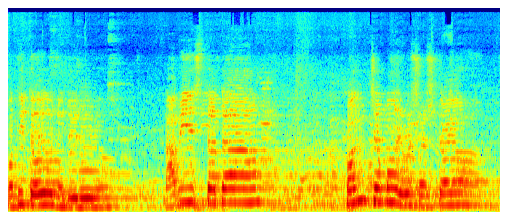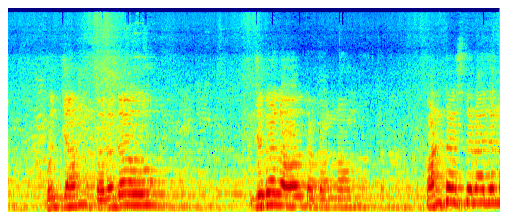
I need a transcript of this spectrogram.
কথিত যদিরু নাবিস্ততা পঞ্চম এব ষষ্ঠ ভুজন্তরদ যুগল ততন্নম কণ্ঠস্থ রাজন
